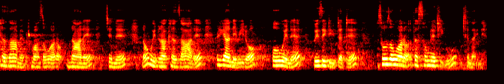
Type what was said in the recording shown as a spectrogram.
ခံစားရမယ်ပထမဆုံးကတော့နာတယ်ကျင်တယ်နော်ဝေဒနာခံစားရတယ်အဲ့ဒီကနေပြီးတော့ပိုးဝင်တယ်သွေးစိတ်တွေတက်တယ်အဆိုးဆုံးကတော့အသက်ဆုံးတဲ့အထိကိုဖြစ်နိုင်တယ်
